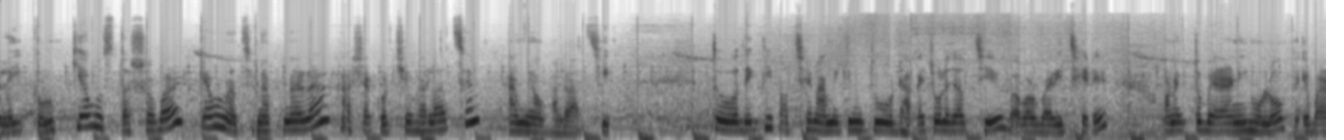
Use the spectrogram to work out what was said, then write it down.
আলাইকুম। কি অবস্থা সবার? কেমন আছেন আপনারা? আশা করছি ভালো আছেন, আমিও ভালো আছি। তো দেখতেই পাচ্ছেন, আমি কিন্তু ঢাকায় চলে যাচ্ছি বাবার বাড়ি ছেড়ে। অনেক তো বেড়ানি হলো, এবার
